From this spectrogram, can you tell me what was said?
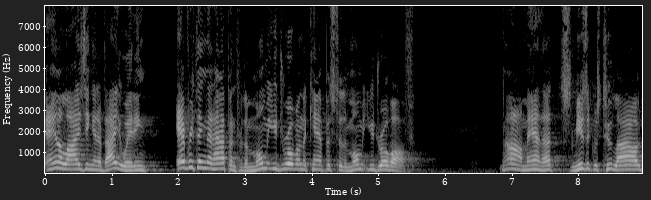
analyzing and evaluating everything that happened from the moment you drove on the campus to the moment you drove off. Oh man, that music was too loud.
